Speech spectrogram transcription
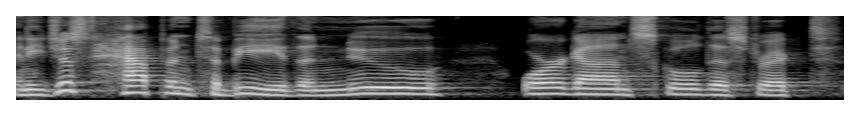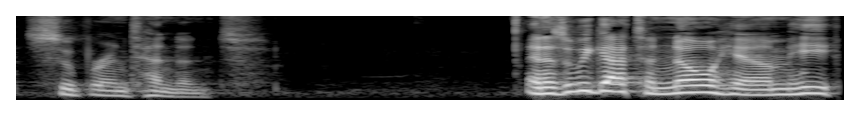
And he just happened to be the new Oregon School District superintendent. And as we got to know him, he,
